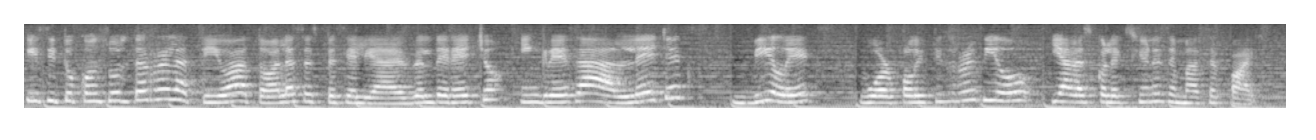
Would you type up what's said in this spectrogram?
Y si tu consulta es relativa a todas las especialidades del derecho, ingresa a Legex, Bilex, World Politics Review y a las colecciones de Masterfile.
